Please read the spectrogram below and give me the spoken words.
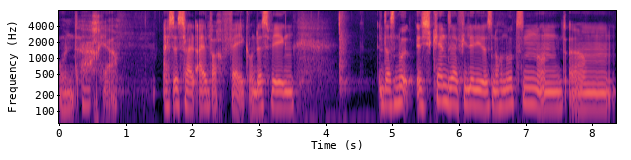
Und ach ja, es ist halt einfach fake. Und deswegen das nur, ich kenne sehr viele, die das noch nutzen und ähm,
